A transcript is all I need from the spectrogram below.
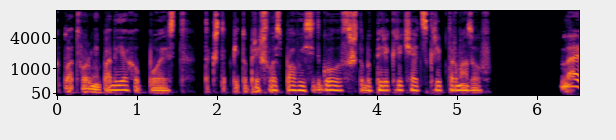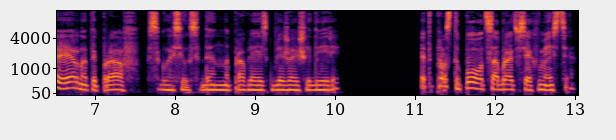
К платформе подъехал поезд, так что Питу пришлось повысить голос, чтобы перекричать скрип тормозов. «Наверное, ты прав», — согласился Дэн, направляясь к ближайшей двери. «Это просто повод собрать всех вместе.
